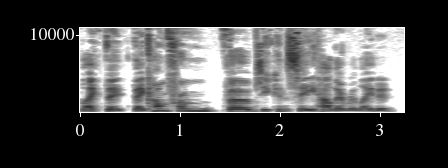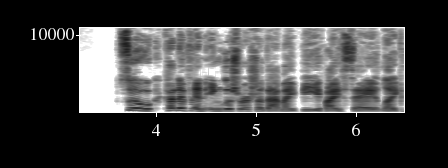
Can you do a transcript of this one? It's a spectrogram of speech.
like they they come from verbs. You can see how they're related. So, kind of an English version of that might be if I say, like,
